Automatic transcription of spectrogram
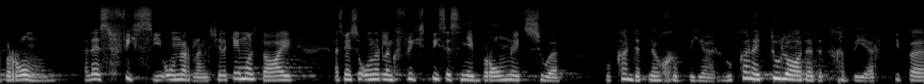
brom, Hulle is vies hier onderling. Jy ken mos daai as mense onderling vies vies is en jy brom net so. Hoe kan dit nou gebeur? Hoe kan hy toelaat dat dit gebeur? Tipe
